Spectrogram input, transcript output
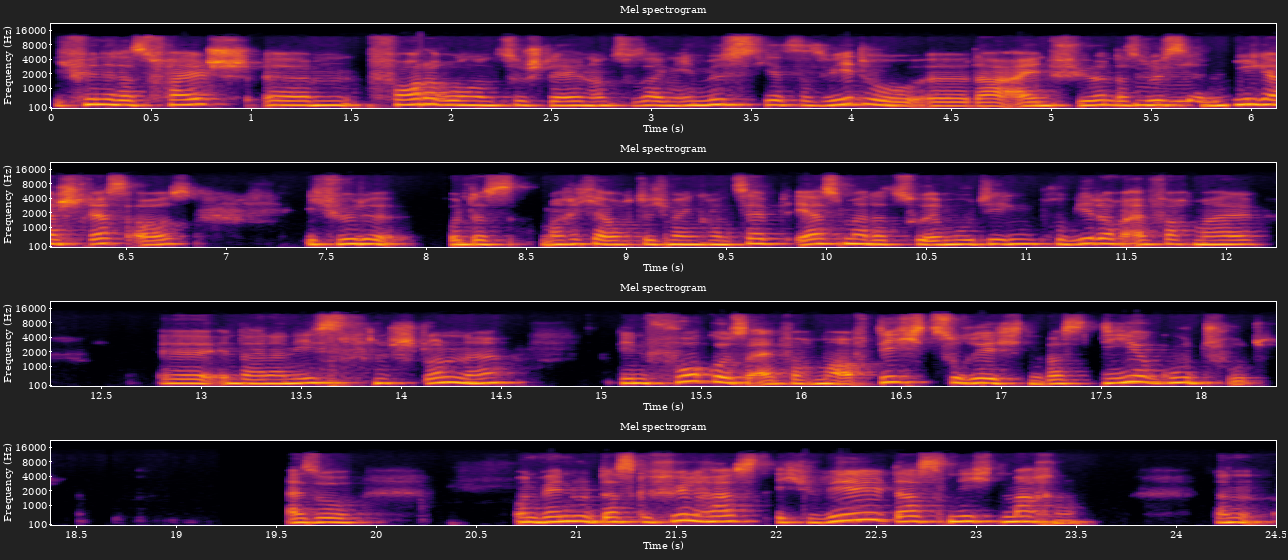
ich finde das falsch, ähm, Forderungen zu stellen und zu sagen, ihr müsst jetzt das Veto äh, da einführen. Das löst mhm. ja mega Stress aus. Ich würde, und das mache ich ja auch durch mein Konzept, erstmal dazu ermutigen, probier doch einfach mal äh, in deiner nächsten Stunde den Fokus einfach mal auf dich zu richten, was dir gut tut. Also, und wenn du das Gefühl hast, ich will das nicht machen, dann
